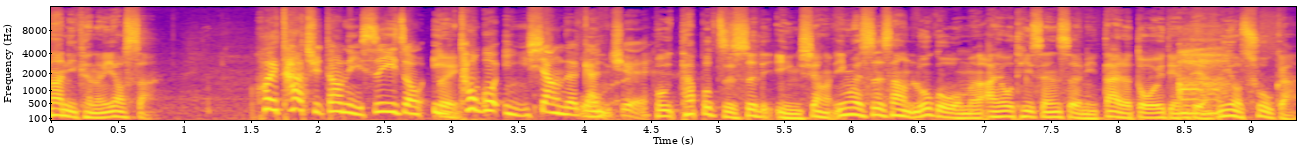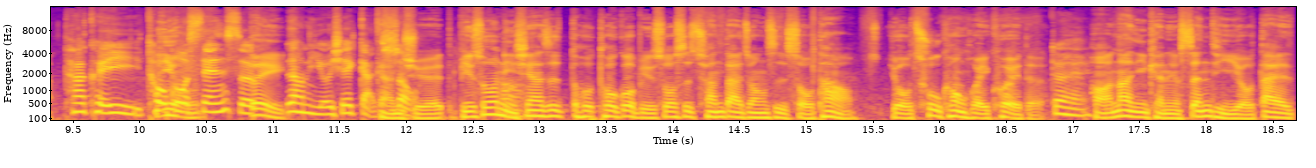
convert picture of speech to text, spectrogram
那你可能要闪。会 touch 到你是一种影透过影像的感觉，不，它不只是影像，因为事实上，如果我们 IoT sensor 你带的多一点点，你有触感，它可以透过 sensor 对让你有一些感受。感觉，比如说你现在是透透过，比如说是穿戴装置，手套有触控回馈的，对，好，那你可能身体有带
